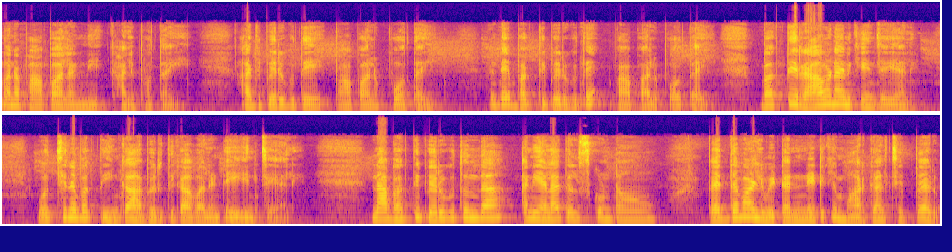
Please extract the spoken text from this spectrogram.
మన పాపాలన్నీ కాలిపోతాయి. అది పెరిగితే పాపాలు పోతాయి. అంటే భక్తి పెరిగితే పాపాలు పోతాయి. భక్తి రావడానికి ఏం చేయాలి? వచ్చిన భక్తి ఇంకా అభివృద్ధి కావాలంటే ఏం చేయాలి? నా భక్తి పెరుగుతుందా అని ఎలా తెలుసుకుంటాం? పెద్దవాళ్ళు వీటన్నిటికీ మార్గాలు చెప్పారు.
